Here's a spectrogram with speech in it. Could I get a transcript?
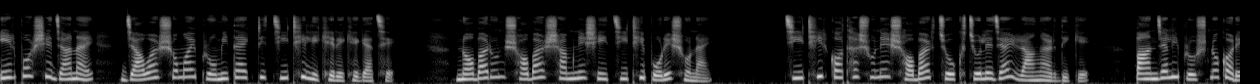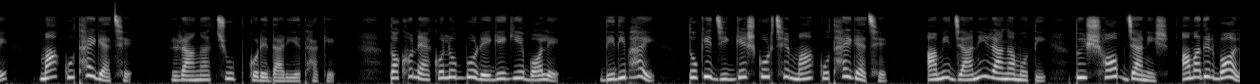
এরপর সে জানায়, যাওয়ার সময় প্রমিতা একটি চিঠি লিখে রেখে গেছে। নবারুণ সবার সামনে সেই চিঠি পড়ে শোনায়। চিঠির কথা শুনে সবার চোখ চলে যায় রাঙার দিকে। পাঞ্জালি প্রশ্ন করে, মা কোথায় গেছে? রাঙা চুপ করে দাঁড়িয়ে থাকে। তখন একলব্য রেগে গিয়ে বলে, দিদিভাই, তোকে জিজ্ঞেস করছে মা কোথায় গেছে? আমি জানি রাঙামতি, তুই সব জানিস, আমাদের বল।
